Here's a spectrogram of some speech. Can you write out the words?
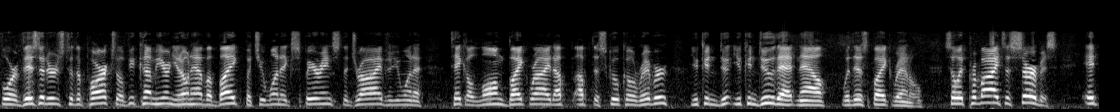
for visitors to the park. So if you come here and you don't have a bike, but you want to experience the drives or you want to take a long bike ride up up the Schuylkill River, you can do you can do that now with this bike rental. So it provides a service. It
